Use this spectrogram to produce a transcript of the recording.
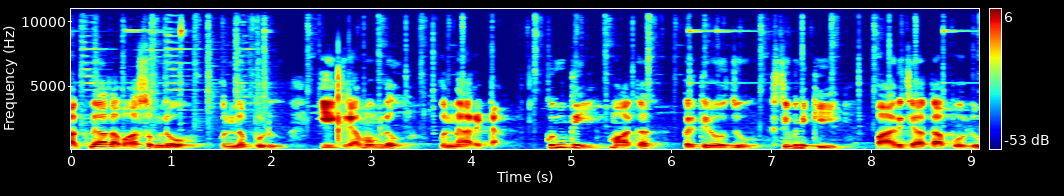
అజ్ఞాతవాసంలో ఉన్నప్పుడు ఈ గ్రామంలో ఉన్నారట. కుంతి మాత ప్రతిరోజు శివునికి పారిజాత పూలు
